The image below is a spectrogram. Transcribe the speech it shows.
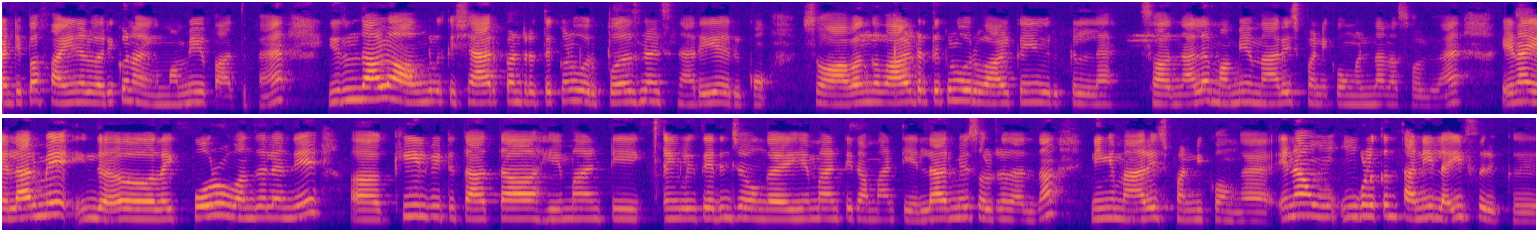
கண்டிப்பாக ஃபைனல் வரைக்கும் நான் எங்கள் மம்மியை பார்த்துப்பேன் இருந்தாலும் அவங்களுக்கு ஷேர் பண்ணுறதுக்குன்னு ஒரு பர்சனல்ஸ் நிறைய இருக்கும். ஸோ அவங்க வாழ்கிறதுக்குன்னு ஒரு வாழ்க்கையும் இருக்குல்ல. ஸோ அதனால மம்மியை மேரேஜ் பண்ணிக்கோங்கன்னு தான் நான் சொல்லுவேன். ஏன்னா எல்லாருமே இந்த லைக் போர்வ வந்ததுலேருந்தே கீழ் வீட்டு தாத்தா ஹேமாண்டி எங்களுக்கு தெரிஞ்சவங்க ஹேமாண்டி ரமாண்டி எல்லாருமே சொல்கிறது அதுதான். நீங்கள் மேரேஜ் பண்ணிக்கோங்க. ஏன்னா உங்- உங்களுக்குன்னு தனி லைஃப் இருக்குது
